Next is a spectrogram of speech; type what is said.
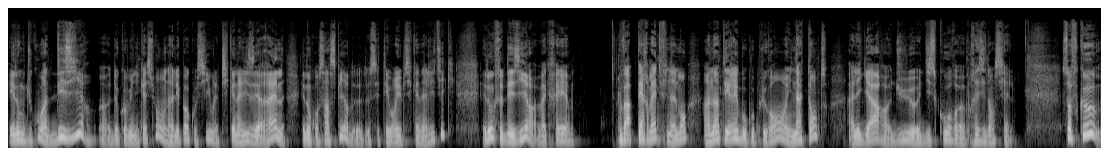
et donc du coup un désir euh, de communication. On est à l'époque aussi où la psychanalyse est reine et donc on s'inspire de, ces théories psychanalytiques. Et donc ce désir va créer va permettre finalement un intérêt beaucoup plus grand, une attente à l'égard du euh, discours euh, présidentiel. Sauf que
